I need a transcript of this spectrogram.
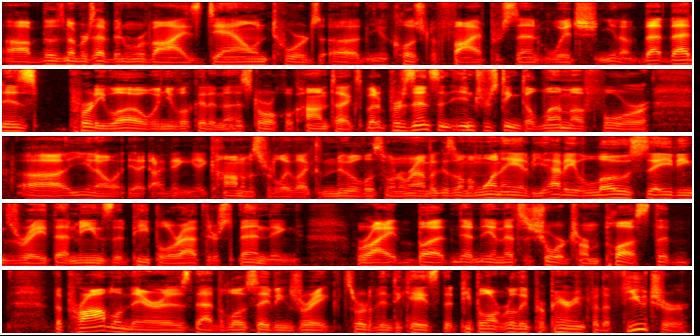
Uh, those numbers have been revised down towards uh, you know, closer to five percent, which you know that that is pretty low when you look at it in the historical context. But it presents an interesting dilemma for, uh, you know, I think economists really like to noodle this one around because on the one hand, if you have a low savings rate, that means that people are out there spending, right? But and, and that's a short term plus. The the problem there is that the low savings rate sort of indicates that people aren't really preparing for the future,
